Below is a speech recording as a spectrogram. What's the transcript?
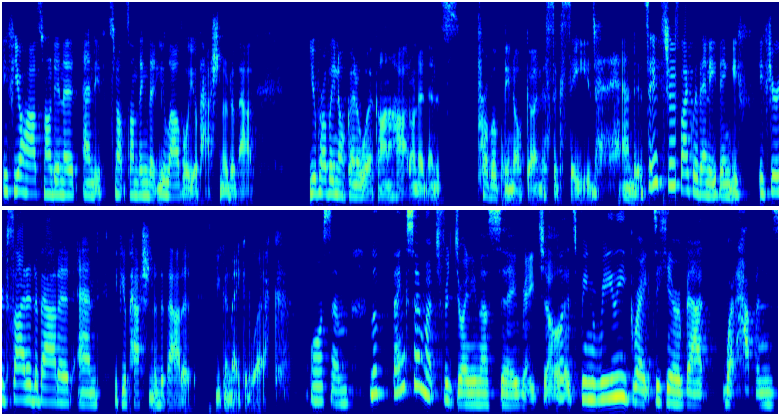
if your heart's not in it and if it's not something that you love or you're passionate about, you're probably not going to work on hard on it and it's probably not going to succeed. And it's it's just like with anything. If if you're excited about it and if you're passionate about it, you can make it work. Awesome. Look, thanks so much for joining us today, Rachel. It's been really great to hear about what happens,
